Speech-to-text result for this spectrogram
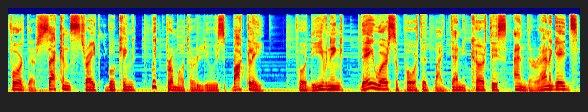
for their second straight booking with promoter Lewis Buckley. For the evening, they were supported by Danny Curtis and the Renegades,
